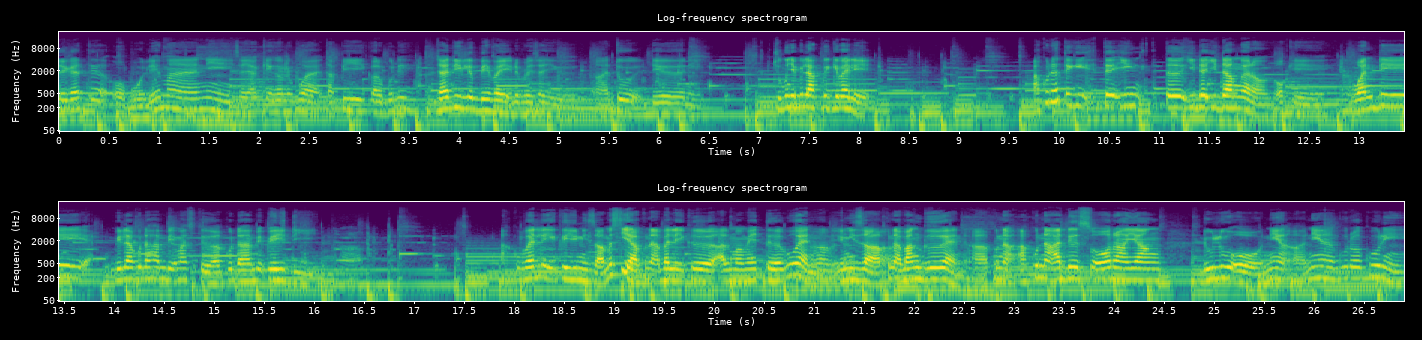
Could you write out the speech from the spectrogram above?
dia kata oh boleh man ni. Saya yakin boleh buat. Tapi kalau boleh jadi lebih baik daripada saya. Uh, tu dia ni. Cuma bila aku fikir balik Aku dah ter, ter, teridam-idam kan tau. Okay One day Bila aku dah ambil master Aku dah ambil PhD Ha. Aku balik ke Uniza Mesti aku nak balik ke alma mater aku kan? Ha, betul. Uniza Aku nak bangga kan? Aku nak aku nak ada seorang yang Dulu oh Ni ah, ni ah guru aku ni.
